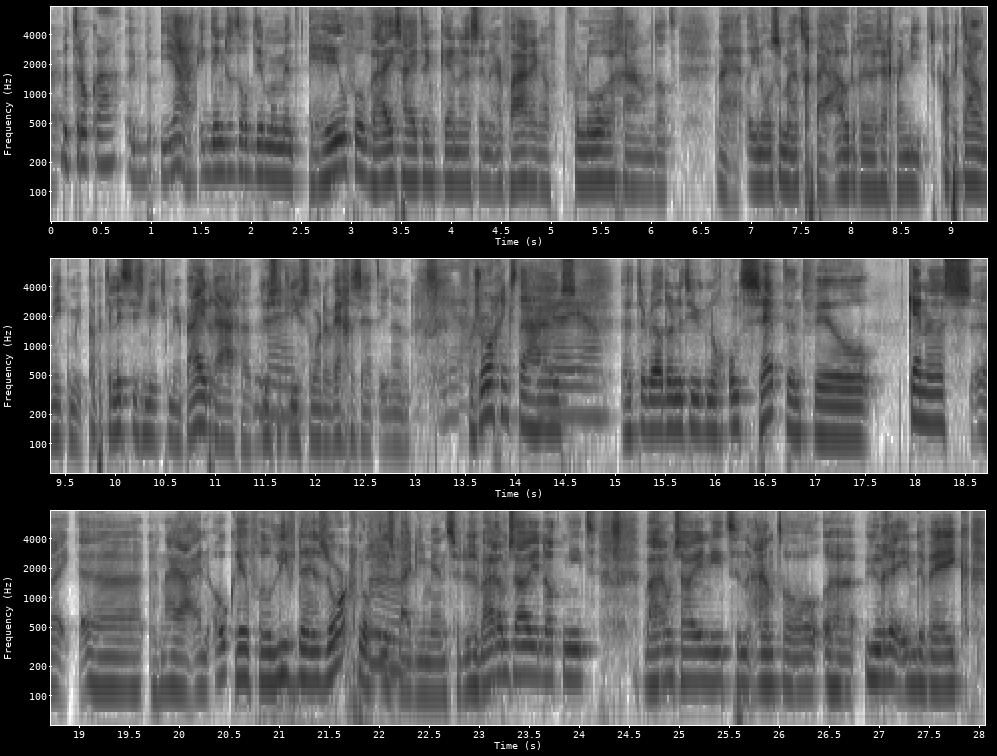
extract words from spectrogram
eh, Betrokken. Ja, ik denk dat er op dit moment heel veel wijsheid en kennis en ervaringen verloren gaan. Omdat nou ja, in onze maatschappij ouderen zeg maar niet, kapitaal niet meer, kapitalistisch niet meer bijdragen. Dus het liefst worden weggezet in een Ja. verzorgingstehuis. Ja, ja. Eh, terwijl er natuurlijk nog ontzettend veel kennis, eh, eh, nou ja, en ook heel veel liefde en zorg nog Mm. is bij die mensen. Dus waarom zou je dat niet, waarom zou je niet een aantal eh, uren in de week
